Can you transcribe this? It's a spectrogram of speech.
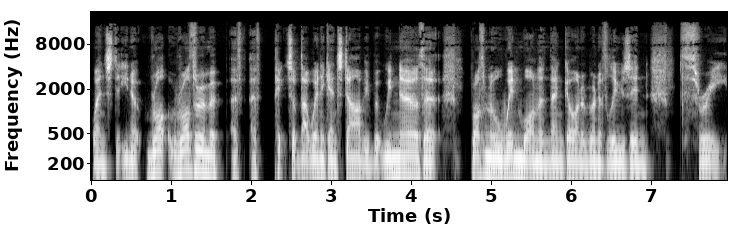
Wednesday. You know, Rotherham have, have, have, picked up that win against Derby, but we know that Rotherham will win one and then go on a run of losing three.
